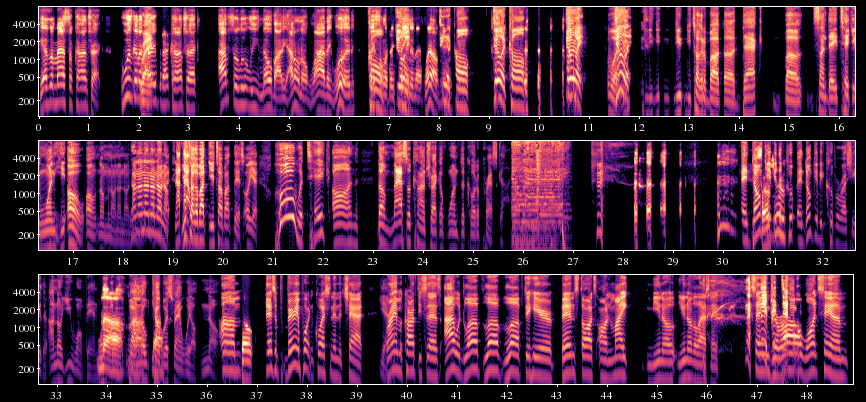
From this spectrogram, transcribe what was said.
he has a massive contract. Who is going to Right. trade for that contract? Absolutely nobody. I don't know why they would, based Cole, what they've do seen it. in that playoff Do game. it, Cole. Do it, Cole. Do it. What? Do it. You, you, you you talking about uh Dak uh Sunday taking one he oh oh no no no no No, no, no, no, no, no. Not You talk one. about you talk about this. Oh yeah. Who would take on the massive contract of one Dakota Prescott? And don't So give me the true. Coop and don't give me Cooper Rush either. I know you won't, Ben. Nah, but I know nah. Cowboys fan will. No. Um, So there's a very important question in the chat. Yeah. Brian McCarthy says, "I would love, love, love to hear Ben's thoughts on Mike. You know, you know the last name. saying Name Gerard wants him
